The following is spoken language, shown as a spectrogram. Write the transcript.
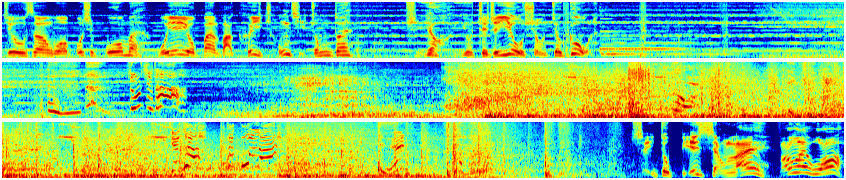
就算我不是波曼，我也有办法可以重启终端，只要有这只右手就够了。阻止他！杰克，快过来！谁都别想来妨碍我！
